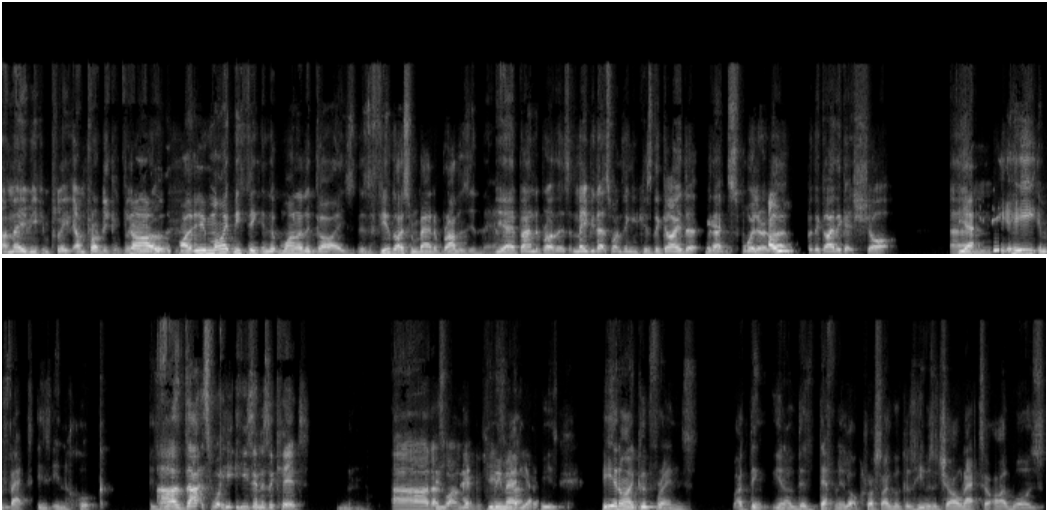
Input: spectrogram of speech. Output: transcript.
I may be completely. I'm probably completely. No, wrong. you might be thinking that one of the guys. There's a few guys from Band of Brothers in there. Yeah, Band of Brothers. Maybe that's what I'm thinking because the guy that Yeah. that spoiler Oh. alert, but the guy that gets shot. Um, yeah. He, he, in fact, is in Hook. is Ah, what- that's what he, he's in as a kid. Ah, that's what I'm getting confused. Jimmy. Madio is. He and I are good friends. I think you know there's definitely a lot of crossover because he was a child actor, I was,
